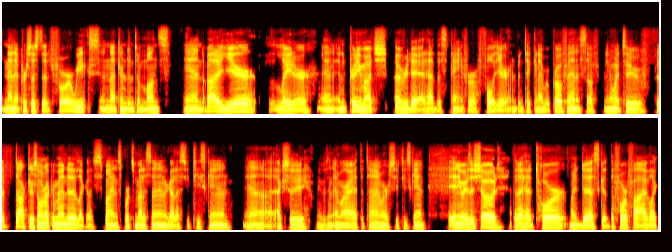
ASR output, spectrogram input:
And then it persisted for weeks and that turned into months. And about a year later, and, and pretty much every day I'd had this pain for a full year and been taking ibuprofen and stuff. You know, went to the doctor, someone recommended like a spine and sports medicine. I got a CT scan. Uh, actually, it was an MRI at the time or CT scan. Anyways, it showed that I had tore my disc at the four five, like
